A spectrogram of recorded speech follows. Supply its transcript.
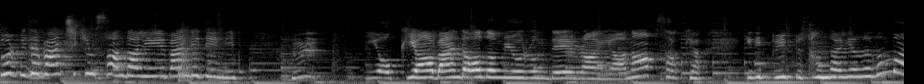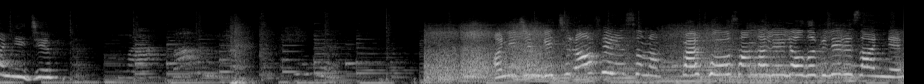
Dur bir de ben çıkayım sandalyeye ben de deneyeyim. Yok ya ben de alamıyorum Devran ya. Ne yapsak ya? Gidip büyük bir sandalye alalım mı anneciğim? Anneciğim getir aferin sana. Belki o sandalyeyle alabiliriz annem.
